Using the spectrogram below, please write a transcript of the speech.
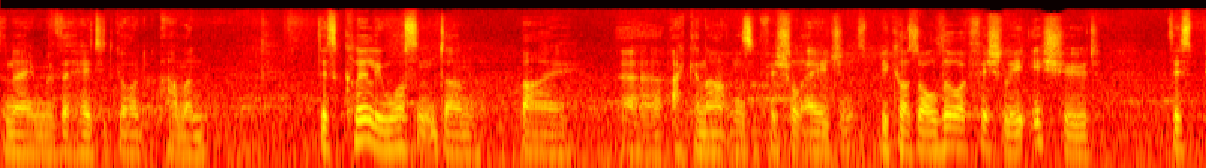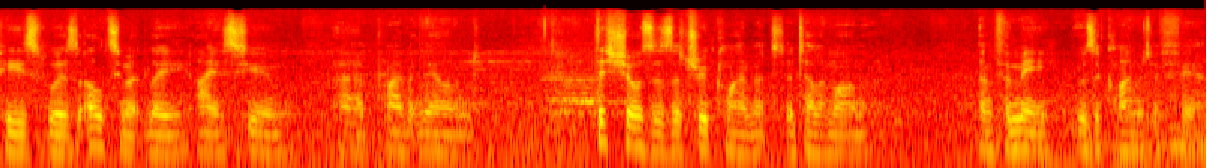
the name of the hated god Ammon. This clearly wasn't done by uh, Akhenaten's official agents because although officially issued, this piece was ultimately, I assume, uh, privately owned. This shows us a true climate at Telemana, and for me, it was a climate of fear.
